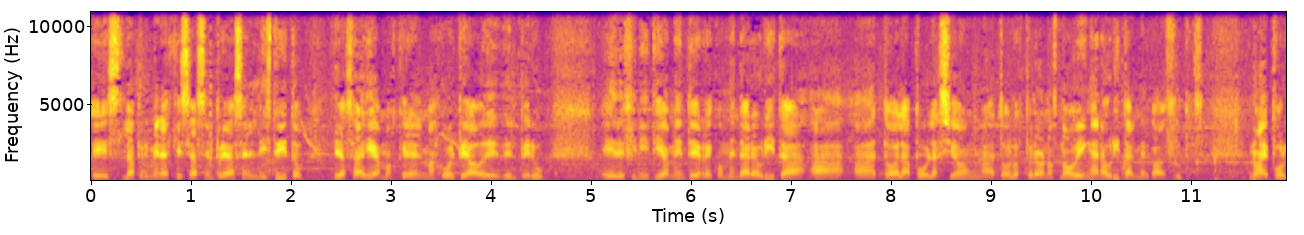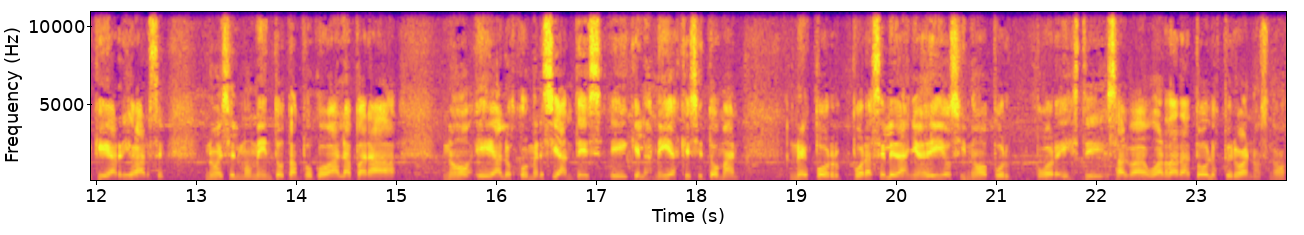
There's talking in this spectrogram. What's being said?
es la primera vez que se hacen pruebas en el distrito, ya sabíamos que era el más golpeado del Perú. Eh, definitivamente recomendar ahorita a, a toda la población, a todos los peruanos, no vengan ahorita al mercado de frutas no hay por qué arriesgarse, no es el momento tampoco a la parada, ¿no? Eh, a los comerciantes eh, que las medidas que se toman no es por, por hacerle daño a ellos, sino por, por este, salvaguardar a todos los peruanos, ¿no?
